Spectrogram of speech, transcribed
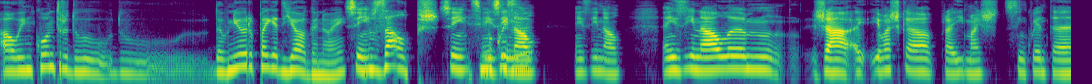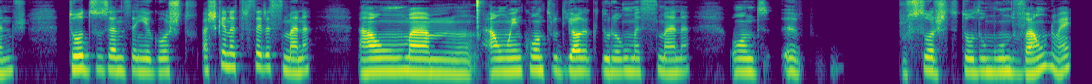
ao encontro do, do, da União Europeia de Yoga, não é? Sim. Nos Alpes. Sim, assim, em Zinal. Em Zinal. Em Zinal, hum, já, eu acho que há para aí mais de 50 anos, todos os anos em agosto, acho que é na terceira semana, há, uma, há um encontro de yoga que dura uma semana, onde uh, professores de todo o mundo vão, não é?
